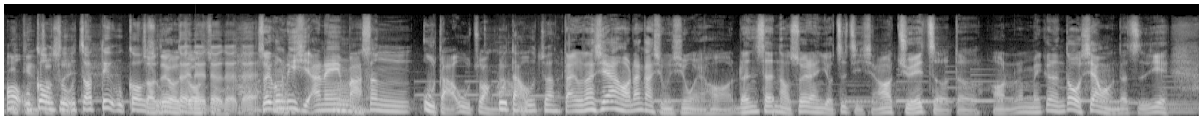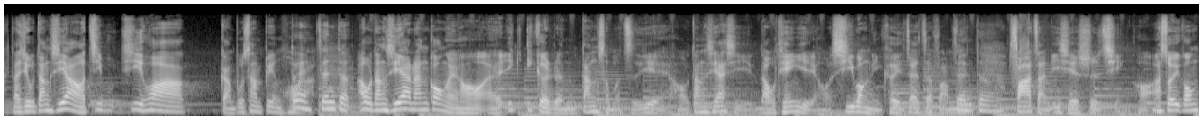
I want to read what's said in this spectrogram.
哦，有故事，绝对有故事，对对对对对。所以讲你是安尼，马上误打误撞啊，误打误撞。但有那现在吼，咱个想想诶吼，人生吼虽然有自己想要抉择的哦，那每个人都有向往的职业，但是有当时啊计计划。赶不上变化，对，真的啊！我当时啊，咱讲诶吼，诶，一一个人当什么职业？吼，当时啊是老天爷吼，希望你可以在这方面发展一些事情，哈啊！所以讲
